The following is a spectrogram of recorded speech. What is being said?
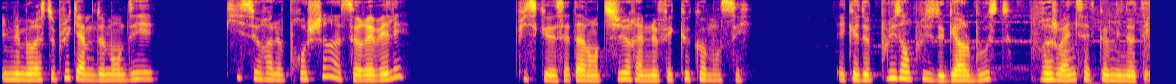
Il ne me reste plus qu'à me demander qui sera le prochain à se révéler Puisque cette aventure, elle ne fait que commencer. Et que de plus en plus de Girl Boost rejoignent cette communauté.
